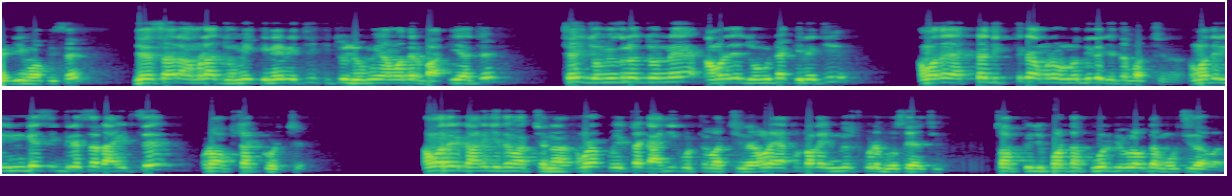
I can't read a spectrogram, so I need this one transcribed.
এডিএম অফিসে যে স্যার, আমরা জমি কিনে নিয়েছি, কিছু জমি আমাদের বাকি আছে। সেই জমিগুলোর জন্য আমরা যে জমিটা কিনেছি, আমাদের একটা দিক থেকে আমরা অন্যদিকে যেতে পারছি না। আমাদের ইনগেস ইগ্রেসের রাইটসে ওরা অবস্ট্রাক্ট করছে। আমাদের গাড়ি যেতে পারছে না, আমরা প্রজেক্টটা কাজই করতে পারছি না, আমরা এত টাকা ইনভেস্ট করে বসে আছি। সবকিছু for the poor people of the Murshidabad.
